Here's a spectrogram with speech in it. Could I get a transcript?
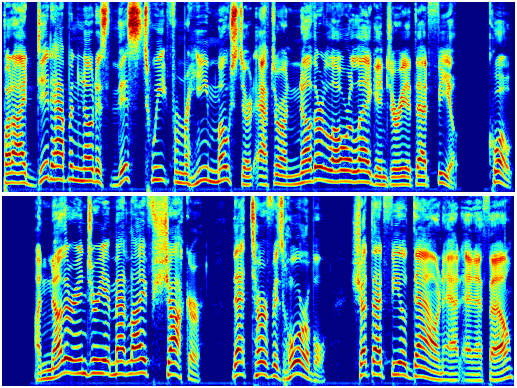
but I did happen to notice this tweet from Raheem Mostert after another lower leg injury at that field. Quote, Another injury at MetLife? Shocker. That turf is horrible. Shut that field down at NFL.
